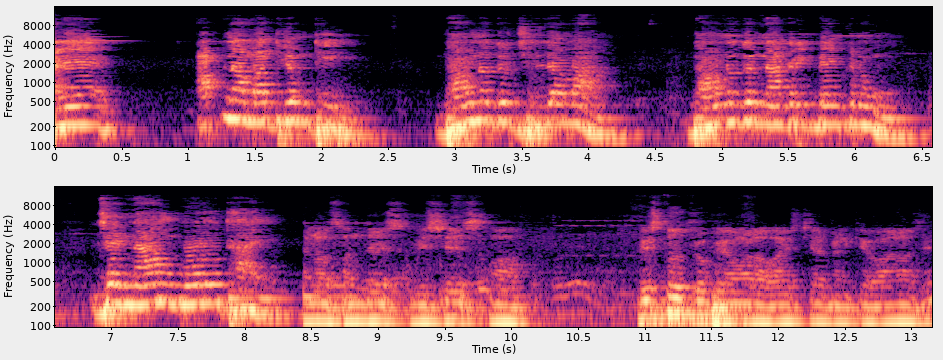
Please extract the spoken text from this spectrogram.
અને આપના માધ્યમથી ભાવનગર જિલ્લામાં ભાવનગર નાગરિક બેંકનું જે નામ બોળું થાય. એનો સંદેશ વિશેષમાં વિસ્તૃત રૂપે અમારા વાઇસ ચેરમેન કહેવાના છે.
